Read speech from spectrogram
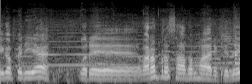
மிகப்பெரிய ஒரு வரப்பிரசாதமாக இருக்குது.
